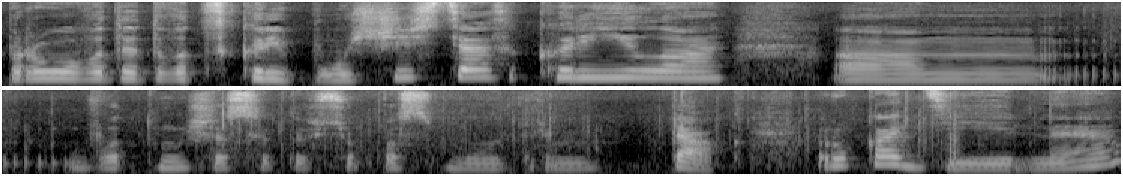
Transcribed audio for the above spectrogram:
про вот эту вот скрипучесть акрила. Вот мы сейчас это все посмотрим. Так, рукодельная.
